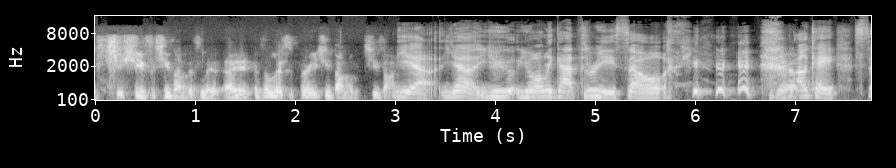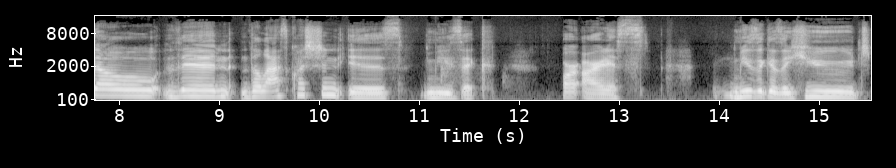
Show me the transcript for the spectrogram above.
she, she's she's on this list. Uh, it's a list of three. She's on. She's on. Yeah, yeah. You you only got three, so. yeah. Okay, so then the last question is music, or artists music is a huge,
